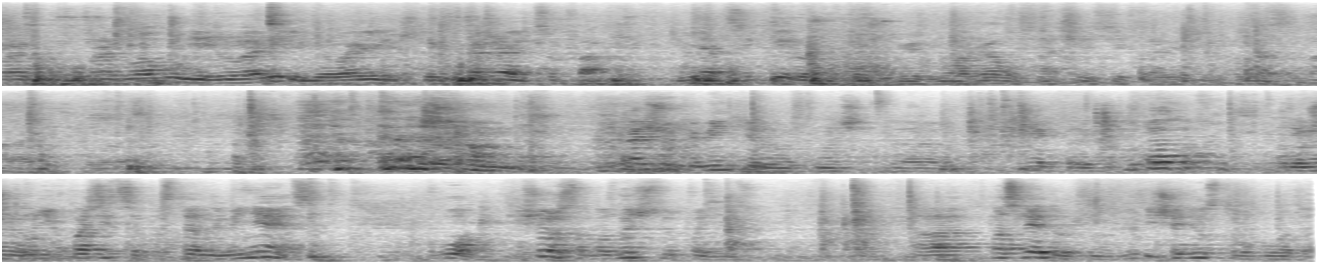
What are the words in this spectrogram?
про, про главу не говорили, говорили, что искажаются факты. Я цитирую то, что излагалось на сессии Совета. Не хочу комментировать значит, э, некоторых депутатов, потому что у них позиция постоянно меняется. Вот, еще раз обозначу свою позицию. А, Последовательно, с 2011 года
